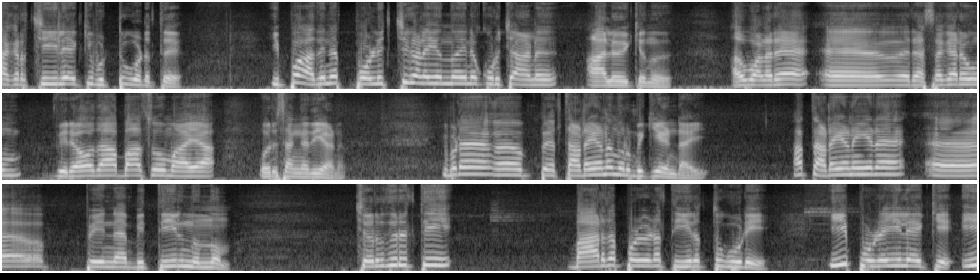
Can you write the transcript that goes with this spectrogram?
തകർച്ചയിലേക്ക് വിട്ടുകൊടുത്ത് ഇപ്പോൾ അതിനെ പൊളിച്ചു കളയുന്നതിനെക്കുറിച്ചാണ് ആലോചിക്കുന്നത്. അത് വളരെ രസകരവും വിരോധാഭാസവുമായ ഒരു സംഗതിയാണ്. ഇവിടെ തടയണ നിർമ്മിക്കുകയുണ്ടായി. ആ തടയണയുടെ പിന്നെ ഭിത്തിയിൽ നിന്നും ചെറുതുരുത്തി ഭാരതപ്പുഴയുടെ തീരത്തുകൂടി ഈ പുഴയിലേക്ക് ഈ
